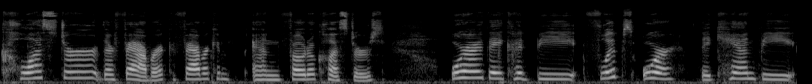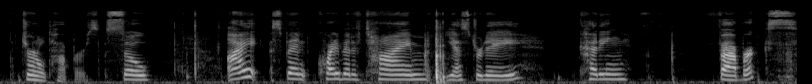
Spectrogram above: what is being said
cluster, they're fabric, fabric and, and photo clusters, or they could be flips, or they can be journal toppers. So I spent quite a bit of time yesterday cutting fabrics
